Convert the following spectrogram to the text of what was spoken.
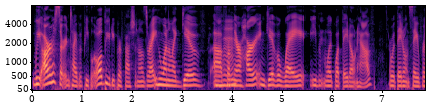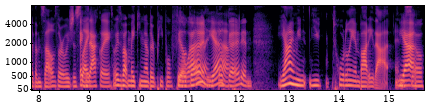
we are a certain type of people, all beauty professionals, right? Who want to like give uh, Mm-hmm. from their heart and give away even like what they don't have or what they don't say for themselves. They're always just like exactly. it's always about making other people feel, Feel well good, and yeah. feel good. And yeah, I mean, you totally embody that. And Yeah. So,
